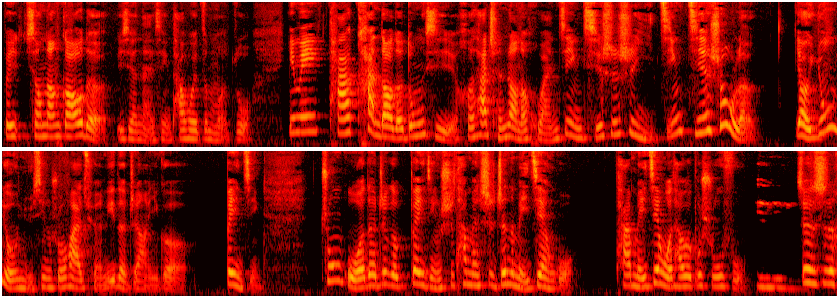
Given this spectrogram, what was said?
非相当高的一些男性，他会这么做，因为他看到的东西和他成长的环境其实是已经接受了要拥有女性说话权利的这样一个背景。中国的这个背景是他们是真的没见过，他没见过他会不舒服，嗯，这是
